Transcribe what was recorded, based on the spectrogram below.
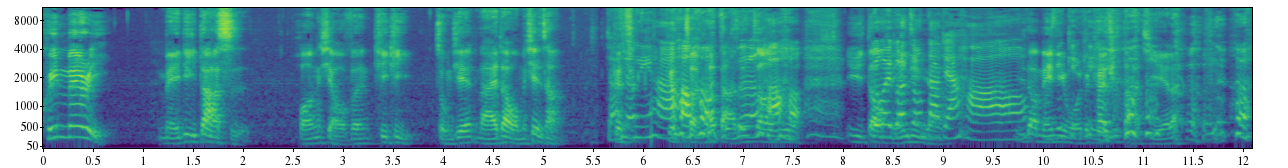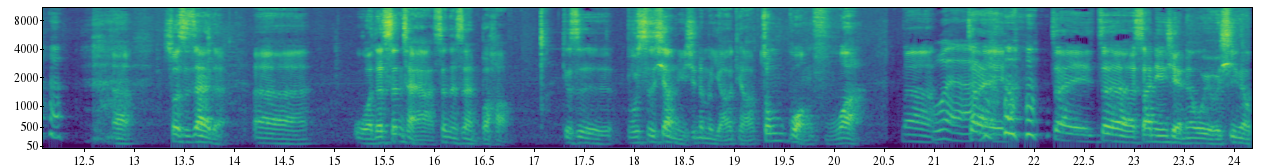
Queen Mary 美丽大使黄小芬 Kiki 总监来到我们现场。蒋兄你好，主持人好。遇到各位观众大家好，遇到美女我就开始打结了。呃，说实在的，呃，我的身材啊，真的是很不好，就是不是像女性那么窈窕，中广幅啊。那在 在这三年前呢，我有幸呢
